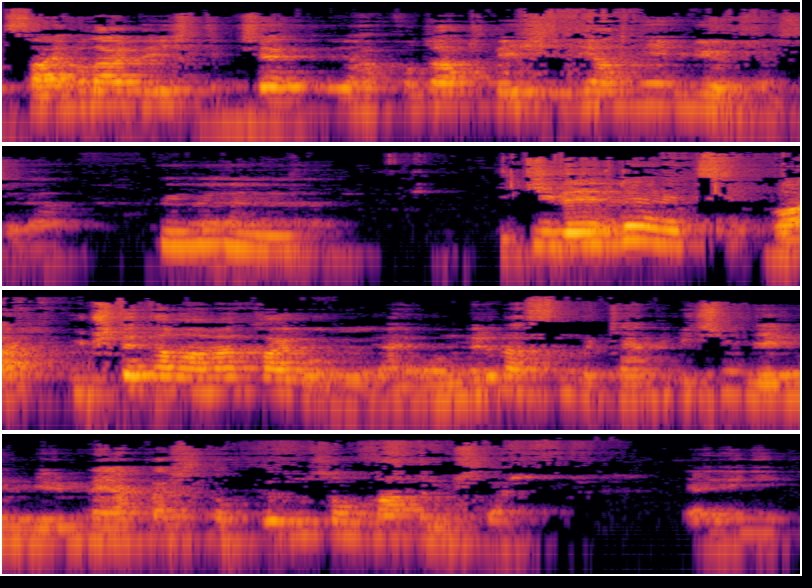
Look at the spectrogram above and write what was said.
sayfalar değiştikçe ya, fotoğraf değiştiğini anlayabiliyoruz mesela. Hı hı. İki de Burada evet. var. Üçte tamamen kayboluyor. Yani onların aslında kendi biçimlerinin birbirine yaklaştığı noktada bunu sonlandırmışlar. Yani hani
